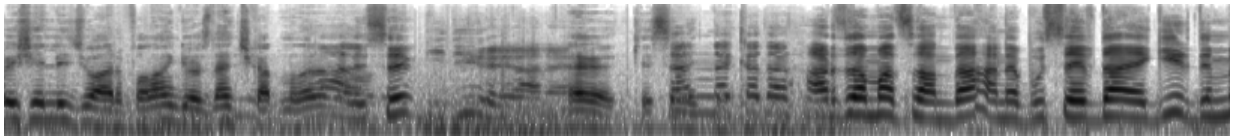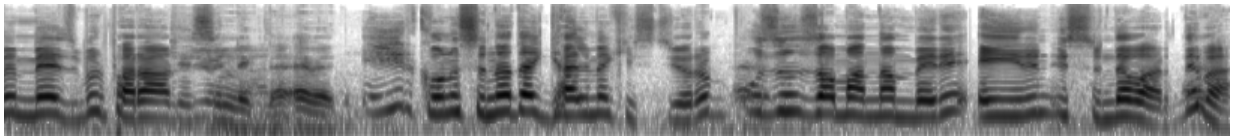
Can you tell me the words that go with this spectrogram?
45-50 civarı falan gözden çıkartmaları lazım. Maalesef gidiyor yani. Evet Sen kesinlikle. ne kadar harcamasan da hani bu sevdaya girdin mi mecbur para harcıyorsun. Kesinlikle yani. evet. Air konusuna da gelmek istiyorum. Uzun zamandan beri Air'in üstünde var değil mi?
